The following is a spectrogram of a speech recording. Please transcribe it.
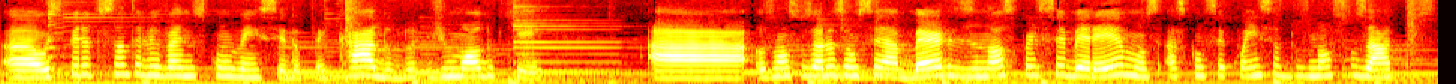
Uh, o Espírito Santo ele vai nos convencer do pecado do, de modo que uh, os nossos olhos vão ser abertos e nós perceberemos as consequências dos nossos atos.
